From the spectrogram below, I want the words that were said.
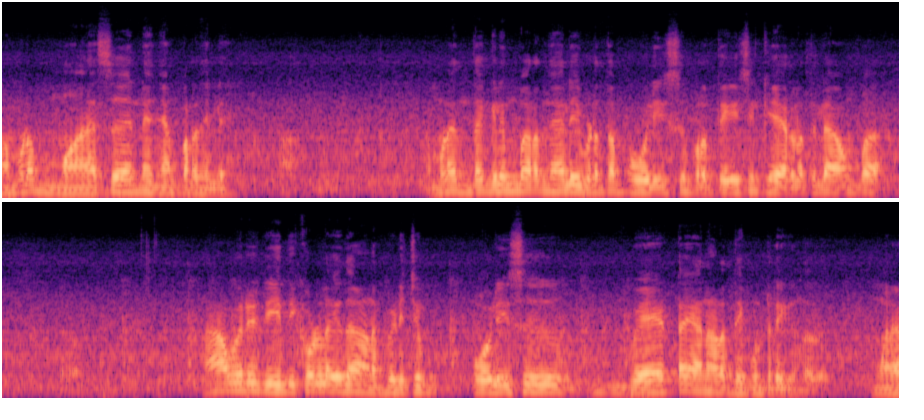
നമ്മുടെ മനസ്സ് തന്നെ ഞാൻ പറഞ്ഞില്ലേ നമ്മളെന്തെങ്കിലും പറഞ്ഞാൽ ഇവിടുത്തെ പോലീസ് പ്രത്യേകിച്ചും കേരളത്തിലാവുമ്പോൾ ആ ഒരു രീതിക്കുള്ള ഇതാണ്. പിടിച്ച് പോലീസ് വേട്ടയാണ് നടത്തിക്കൊണ്ടിരിക്കുന്നത്. അങ്ങനെ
